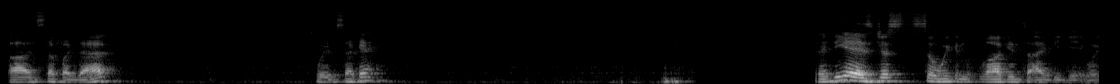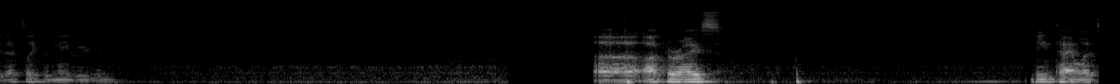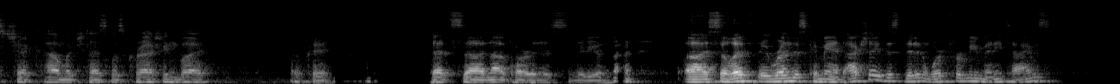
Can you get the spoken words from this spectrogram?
and stuff like that. Wait a second. The idea is just so we can log into IB Gateway. That's like the main reason. Uh, authorize. Meantime, let's check how much Tesla's crashing by. Okay. That's uh, not part of this video. uh, so let's run this command. Actually, this didn't work for me many times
